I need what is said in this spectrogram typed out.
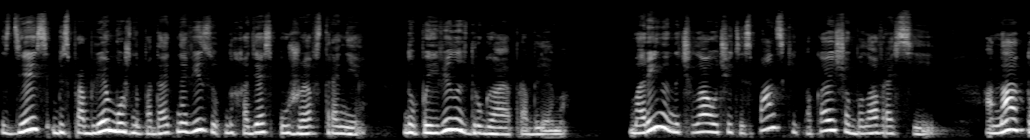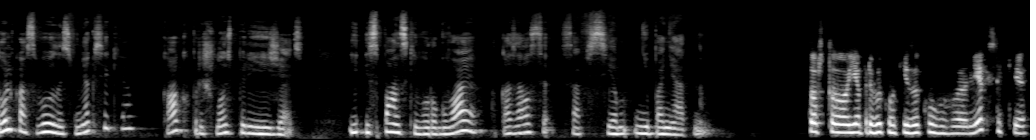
Здесь без проблем можно подать на визу, находясь уже в стране. Но появилась другая проблема. Марина начала учить испанский, пока еще была в России. Она только освоилась в Мексике, как пришлось переезжать. И испанский в Уругвае оказался совсем непонятным. То, что я привыкла к языку в Мексике,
